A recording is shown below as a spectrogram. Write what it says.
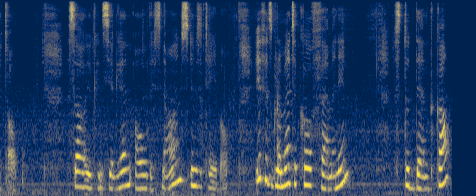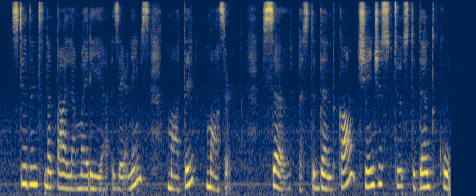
at all. So you can see again all these nouns in the table. If it's grammatical feminine studentka student Natalia Maria their names mate mother. So a studentka changes to studentku.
